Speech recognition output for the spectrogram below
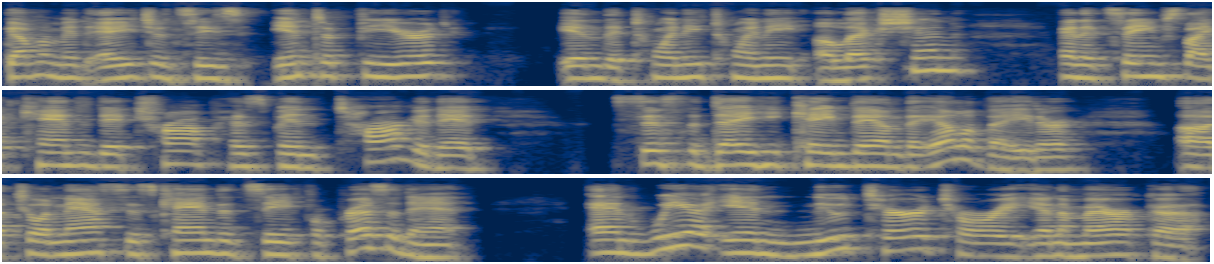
government agencies interfered in the 2020 election. And it seems like candidate Trump has been targeted since the day he came down the elevator uh, to announce his candidacy for president. And we are in new territory in America.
